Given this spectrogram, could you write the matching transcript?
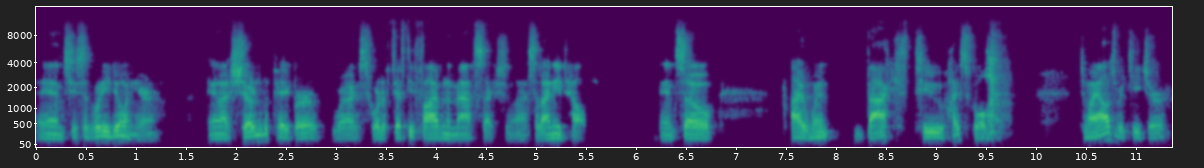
And she said, What are you doing here? And I showed her the paper where I scored a 55 in the math section. And I said, I need help. And so I went back to high school to my algebra teacher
